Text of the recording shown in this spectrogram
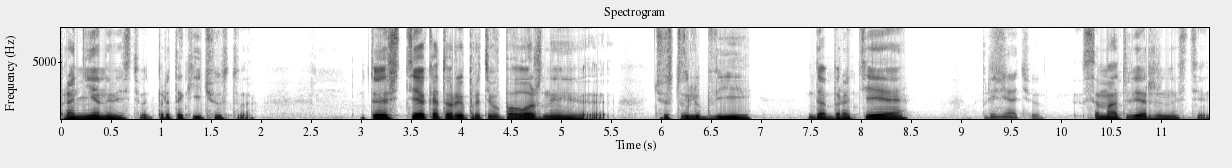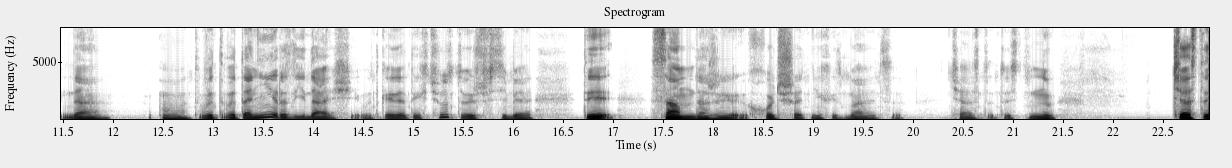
про ненависть, вот про такие чувства. То есть те, которые противоположны э, чувству любви, доброте, принятию, самоотверженности, да. Вот. Вот, вот они разъедающие. Вот когда ты их чувствуешь в себе, ты сам даже хочешь от них избавиться часто. То есть, ну, часто,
